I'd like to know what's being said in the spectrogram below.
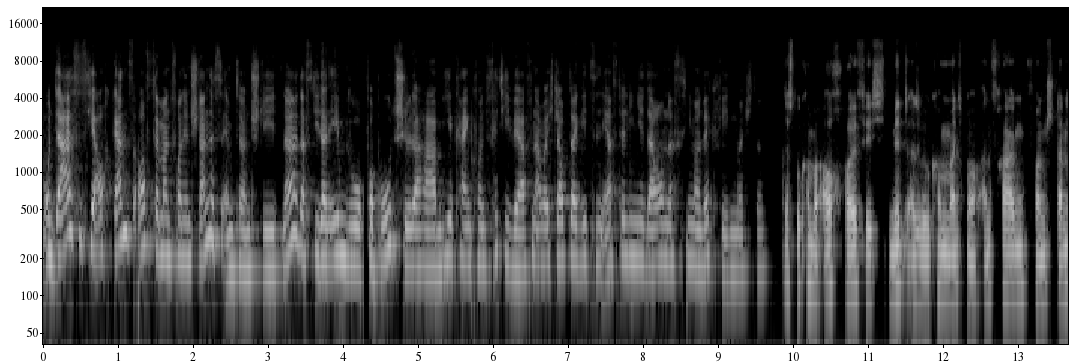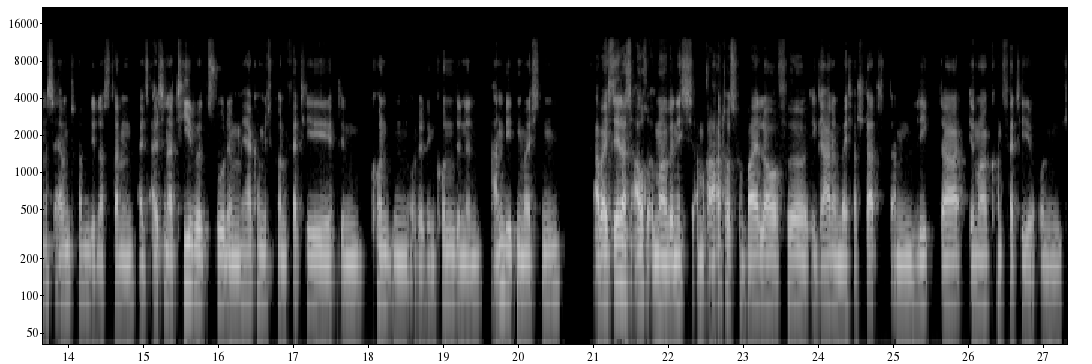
Und da ist es ja auch ganz oft, wenn man vor den Standesämtern steht, ne, dass die dann eben so Verbotsschilder haben, hier kein Konfetti werfen. Aber ich glaube, da geht es in erster Linie darum, dass es niemand wegfegen möchte. Das bekommen wir auch häufig mit. Also wir bekommen manchmal auch Anfragen von Standesämtern, die das dann als Alternative zu dem herkömmlichen Konfetti den Kunden oder den Kundinnen anbieten möchten. Aber ich sehe das auch immer, wenn ich am Rathaus vorbeilaufe, egal in welcher Stadt, dann liegt da immer Konfetti und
